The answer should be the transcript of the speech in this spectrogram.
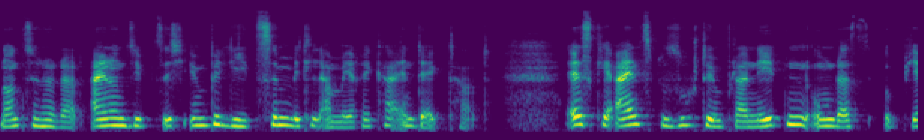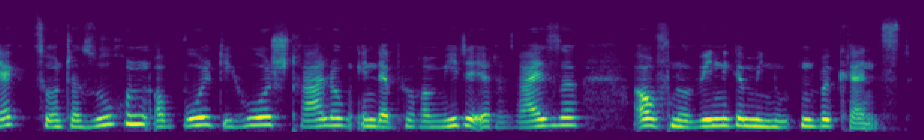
1971 im Belize, Mittelamerika entdeckt hat. SG1 besucht den Planeten, um das Objekt zu untersuchen, obwohl die hohe Strahlung in der Pyramide ihre Reise auf nur wenige Minuten begrenzt.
